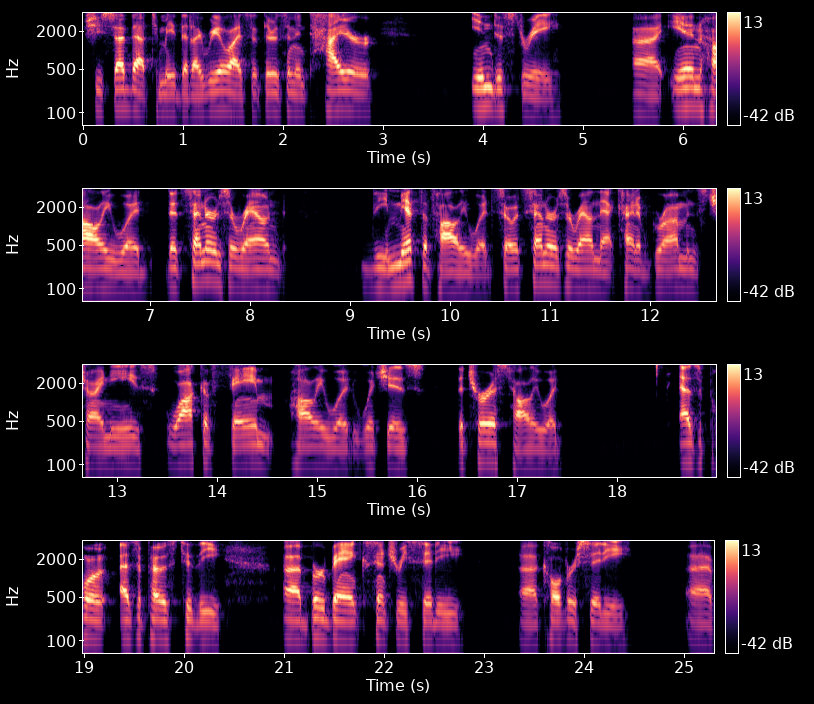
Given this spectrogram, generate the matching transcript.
she said that to me that I realized that there's an entire industry uh, in Hollywood that centers around the myth of Hollywood. So it centers around that kind of Grauman's Chinese Walk of Fame Hollywood, which is the tourist Hollywood, as, oppo- as opposed to the uh, Burbank, Century City, uh, Culver City, uh,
